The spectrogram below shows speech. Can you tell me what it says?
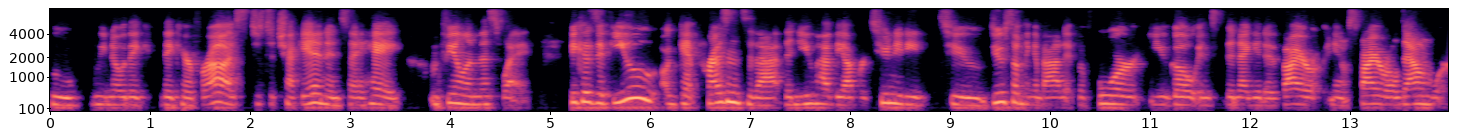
who we know they, they care for us, just to check in and say, Hey, I'm feeling this way. Because if you get present to that, then you have the opportunity to do something about it before you go into the negative viral, you know, spiral downward.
